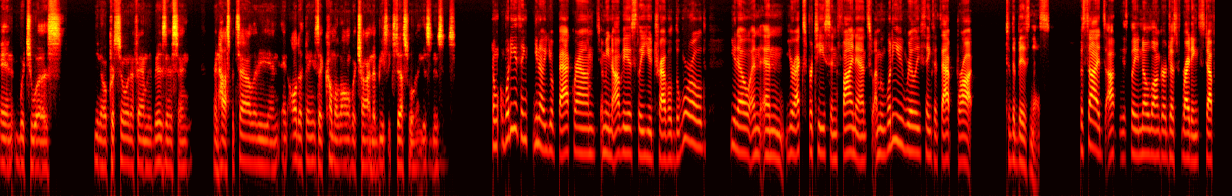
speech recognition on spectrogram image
and which was, you know, pursuing a family business and and hospitality and and all the things that come along with trying to be successful in this business. And what do you think, you know, your background, I mean, obviously you traveled the world, you know, and and your expertise in finance. I mean, what do you really think that that brought to the business? Besides obviously no longer just writing stuff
